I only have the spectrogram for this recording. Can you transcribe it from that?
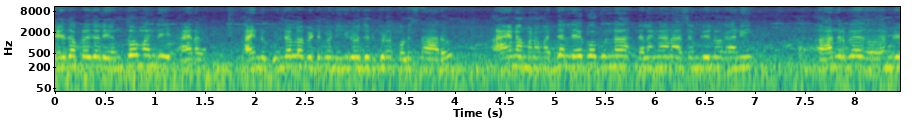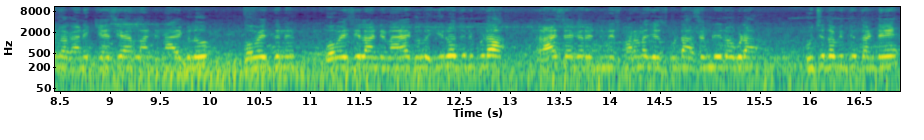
పేద ప్రజలు ఎంతో మంది ఆయన ఆయన గుండెల్లో పెట్టుకుని ఈ రోజు కూడా కొలుస్తున్నారు. ఆయన మన మధ్య లేకోకుండా తెలంగాణ అసెంబ్లీలో కానీ ఆంధ్రప్రదేశ్ అసెంబ్లీలో కానీ కేసీఆర్ లాంటి నాయకులు ఓవైసీని ఓవైసీ లాంటి నాయకులు ఈ రోజు కూడా రాజశేఖర రెడ్డిని స్మరణ చేసుకుంటూ అసెంబ్లీలో కూడా ఉచిత విద్యుత్ అంటే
